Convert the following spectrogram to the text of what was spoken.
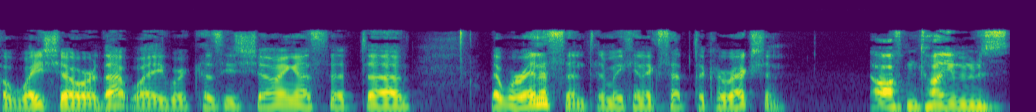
a way shower that way because he's showing us that, uh, that we're innocent and we can accept the correction oftentimes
